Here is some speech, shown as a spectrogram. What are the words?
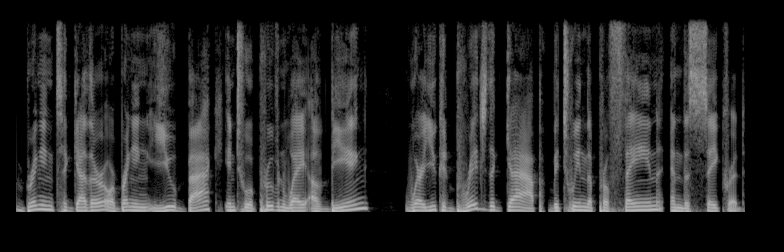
bringing together or bringing you back into a proven way of being where you could bridge the gap between the profane and the sacred.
